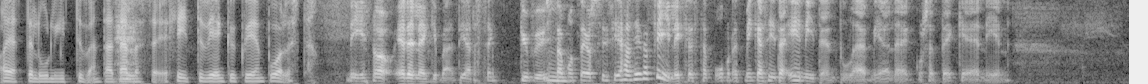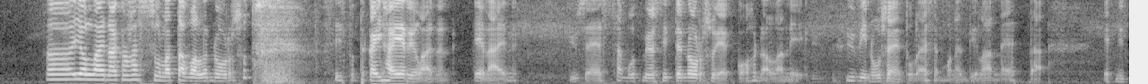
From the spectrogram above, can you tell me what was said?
ajatteluun liittyvän tai tällaiseen liittyvien kykyjen puolesta? Niin, no edelleenkin mä en tiedä sen kyvyistä, mm. mutta jos siis ihan siitä fiiliksestä puhun, että mikä siitä eniten tulee mieleen, kun se tekee, niin äh, jollain aika hassulla tavalla norsut. siis totta kai ihan erilainen eläin kyseessä, mutta myös sitten norsujen kohdalla niin hyvin usein tulee sellainen tilanne, että, että nyt,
